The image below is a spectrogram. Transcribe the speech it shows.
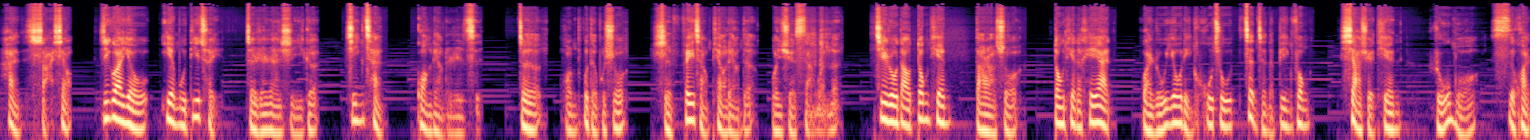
和傻笑。尽管有夜幕低垂，这仍然是一个金灿光亮的日子。这我们不得不说是非常漂亮的文学散文了。进入到冬天，达拉说，冬天的黑暗宛如幽灵呼出阵阵的冰风，下雪天如魔似幻，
